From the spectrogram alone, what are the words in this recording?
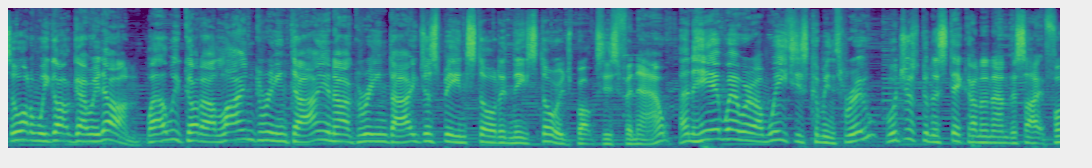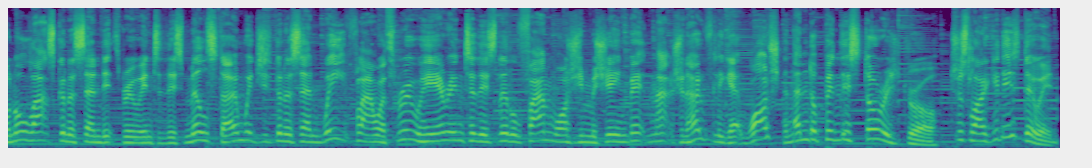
So what have we got going on? Well, we've got our lime green dye and our green dye just being stored in these storage boxes for now. And here where our wheat is coming through, we're just going to stick on an andesite funnel. That's going to send it through into this millstone, which is going to send wheat flour through here into this little fan washing machine bit. And that should hopefully get washed and end up in this storage drawer, just like it is doing.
